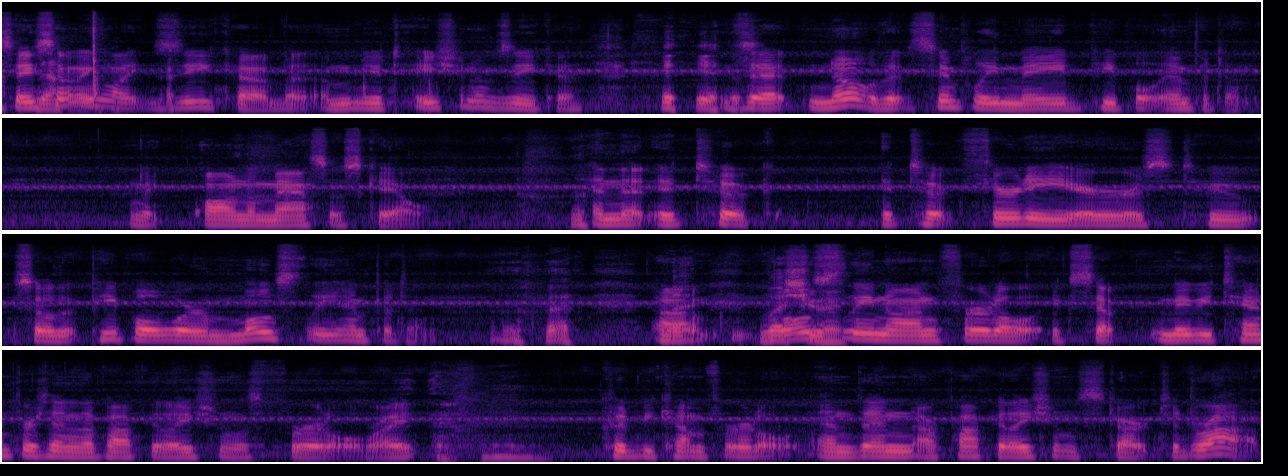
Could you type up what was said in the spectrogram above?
say something like Zika, but a mutation of Zika, yes. that no, that simply made people impotent, like on a massive scale, and that it took it took 30 years to so that people were mostly impotent, um, mostly non-fertile, except maybe 10% of the population was fertile, right? Could become fertile, and then our population would start to drop.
